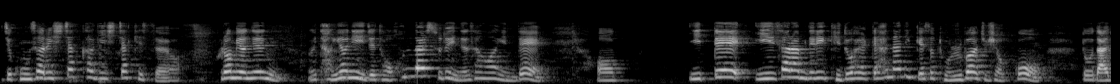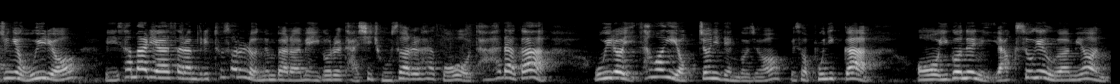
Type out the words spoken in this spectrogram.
이제 공사를 시작하기 시작했어요. 그러면은 당연히 이제 더 혼날 수도 있는 상황인데 어, 이때 이 사람들이 기도할 때 하나님께서 돌봐주셨고 또 나중에 오히려 이 사마리아 사람들이 투서를 넣는 바람에 이거를 다시 조사를 하고 다 하다가 오히려 상황이 역전이 된 거죠. 그래서 보니까 어 이거는 약속에 의하면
